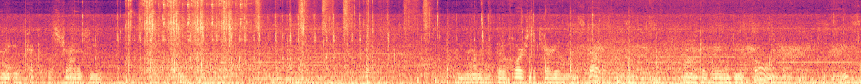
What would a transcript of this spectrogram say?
My impeccable strategy. And now that I've got a horse to carry all my stuff, I don't have to worry about being of work, which is nice.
